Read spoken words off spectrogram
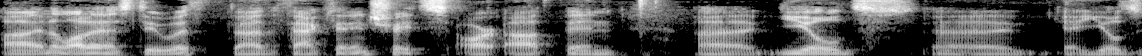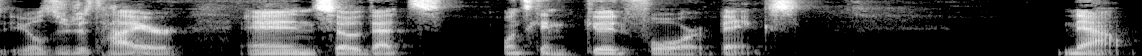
Uh, and a lot of that has to do with uh, the fact that interest rates are up and uh, yields, yeah, yields, yields are just higher, and so that's once again good for banks. Now,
